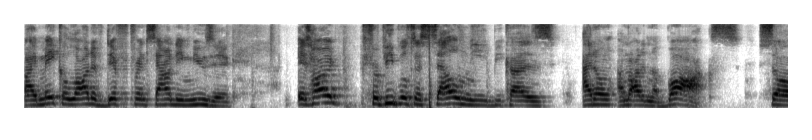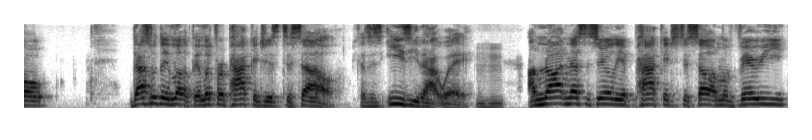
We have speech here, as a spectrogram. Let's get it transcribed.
I make a lot of different sounding music. It's hard for people to sell me because I don't I'm not in a box. So that's what they look. They look for packages to sell because it's easy that way. Mm-hmm. I'm not necessarily a package to sell. I'm a very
